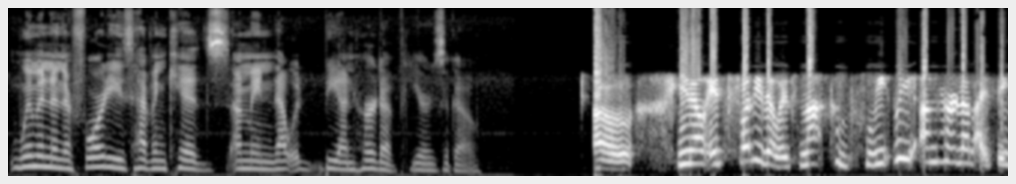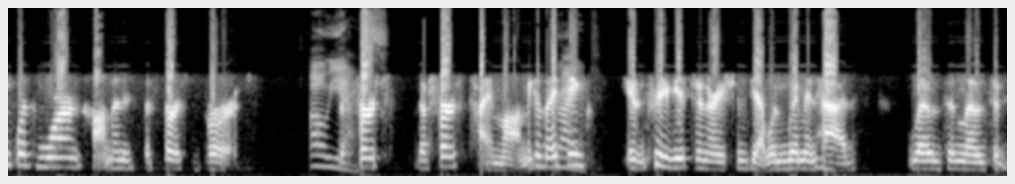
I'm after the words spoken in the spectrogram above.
women in their 40s having kids. I mean, that would be unheard of years ago. Oh, you know, it's funny though. It's not completely unheard of. I think what's more uncommon is the first birth, Oh, yeah the first, the first time mom. Because I Right. think in previous generations, yeah, when women had loads and loads of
